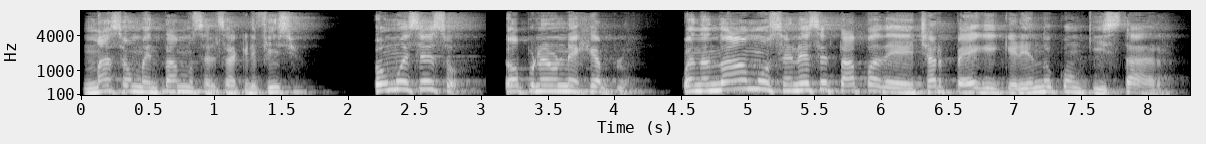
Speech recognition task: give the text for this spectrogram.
más aumentamos el sacrificio. ¿Cómo es eso? Te voy a poner un ejemplo. Cuando andábamos en esa etapa de echar pegue y queriendo conquistar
